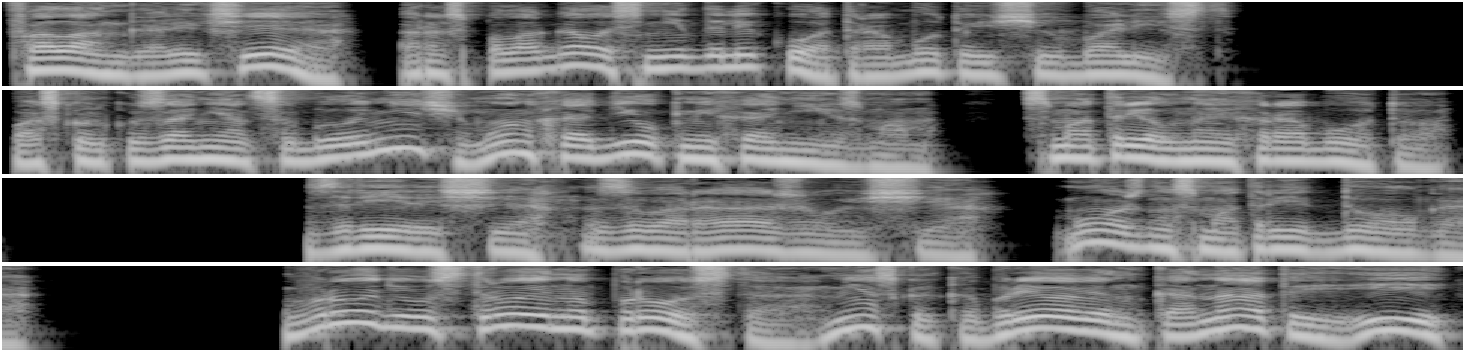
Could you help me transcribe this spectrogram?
Фаланга Алексея располагалась недалеко от работающих баллист. Поскольку заняться было нечем, он ходил к механизмам, смотрел на их работу. Зрелище завораживающее, можно смотреть долго. Вроде устроено просто, несколько бревен, канаты и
